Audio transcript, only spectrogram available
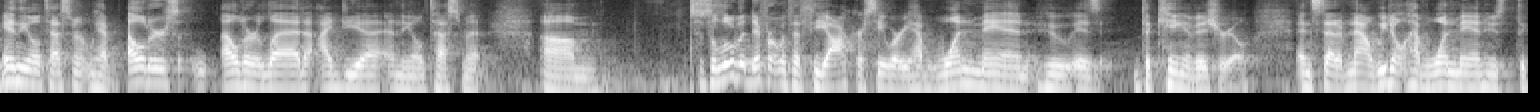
In the Old Testament, we have elders, elder led idea in the Old Testament. Um, so it's a little bit different with a theocracy where you have one man who is the king of Israel. Instead of now, we don't have one man who's the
